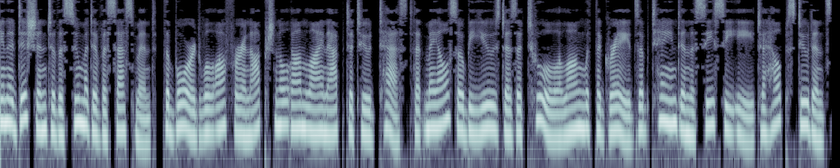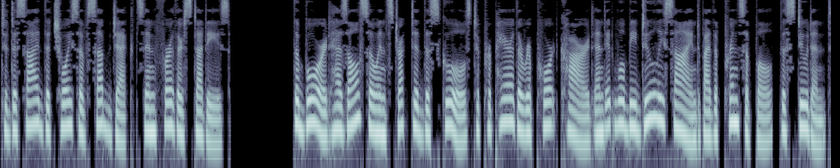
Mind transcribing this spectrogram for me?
In addition to the summative assessment, the board will offer an optional online aptitude test that may also be used as a tool along with the grades obtained in the CCE to help students to decide the choice of subjects in further studies. The board has also instructed the schools to prepare the report card and it will be duly signed by the principal, the student.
